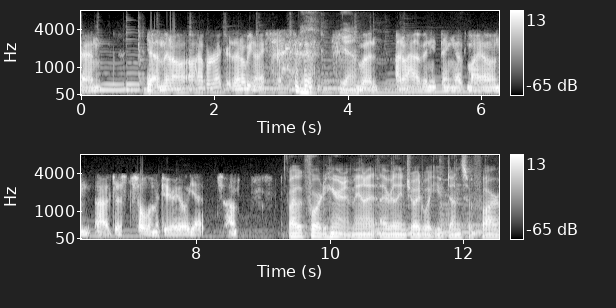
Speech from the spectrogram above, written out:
and yeah, and then I'll, I'll have a record. That'll be nice. Yeah. but I don't have anything of my own, uh, just solo material yet. So Well, I look forward to hearing it, man. I, I really enjoyed what you've done so far.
